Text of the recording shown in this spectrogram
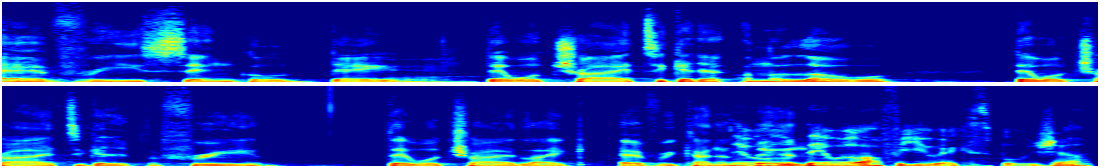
every single day. Mm-hmm. They will try to get it on the low. They will try to get it for free. They will try like every kind of they thing. will. and They will offer you exposure.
